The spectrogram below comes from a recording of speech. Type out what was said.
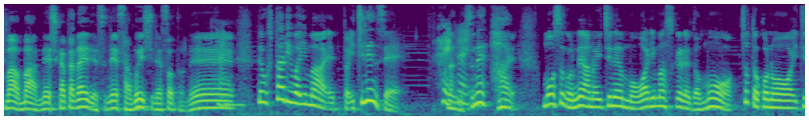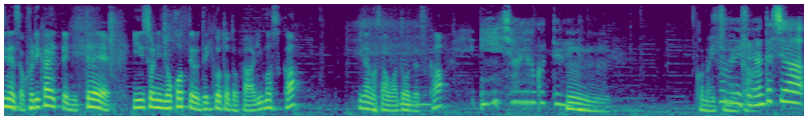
まあまあね、仕方ないですね。寒いしね、外ね。はいで、お二人は今、えっと、1年生はいなんですね。はい。もうすぐね、あの、1年も終わりますけれども、ちょっとこの1年生を振り返ってみて、印象に残ってる出来事とかありますか？稲野さんはどうですか？印象に残ってる。うん。この1年間。そうですね。私は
